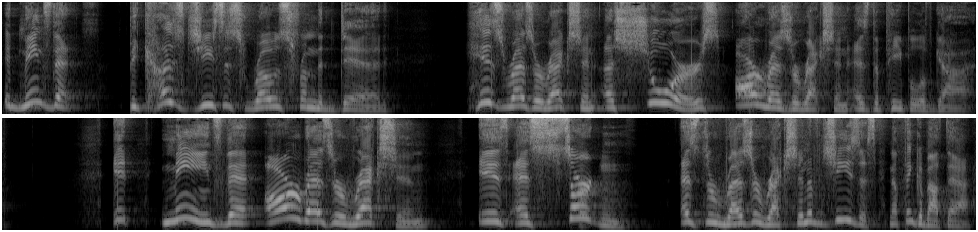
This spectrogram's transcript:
It means that because Jesus rose from the dead, his resurrection assures our resurrection as the people of God. Means that our resurrection is as certain as the resurrection of Jesus. Now, think about that.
